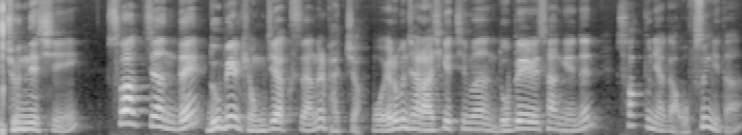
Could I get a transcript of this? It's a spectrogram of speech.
이 존 내쉬 수학자인데 노벨 경제학상을 받죠 뭐 여러분 잘 아시겠지만 노벨상에는 수학 분야가 없습니다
